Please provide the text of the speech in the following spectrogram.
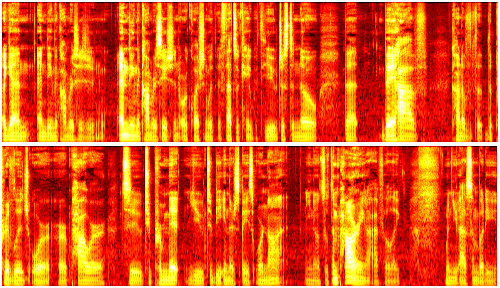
again ending the conversation ending the conversation or question with if that's okay with you just to know that they have kind of the, the privilege or, or power to to permit you to be in their space or not you know? So it's empowering i feel like when you ask somebody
